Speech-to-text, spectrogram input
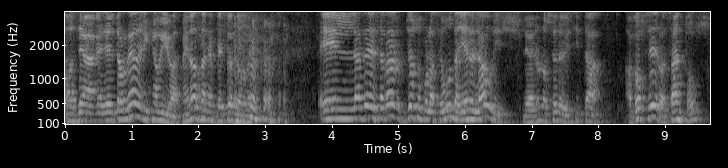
O sea, en el torneo dirigió Vivas. Mendoza empezó el torneo. El, antes de cerrar, Joso por la segunda, ayer el Aurich le ganó 1-0 de visita a 2-0 a Santos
